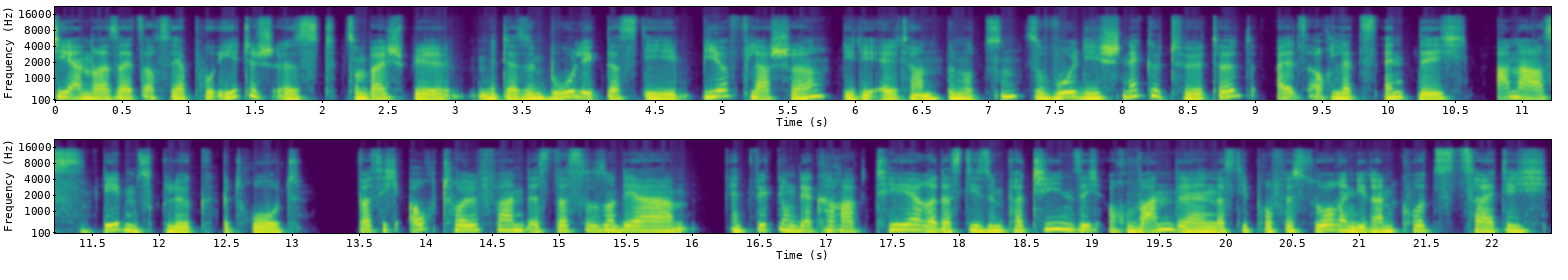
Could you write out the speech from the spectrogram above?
die andererseits auch sehr poetisch ist. Zum Beispiel mit der Symbolik, dass die Bierflasche, die die Eltern benutzen, sowohl die Schnecke tötet, als auch letztendlich Annas Lebensglück bedroht. Was ich auch toll fand, ist, dass so der Entwicklung der Charaktere, dass die Sympathien sich auch wandeln, dass die Professorin, die dann kurzzeitig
